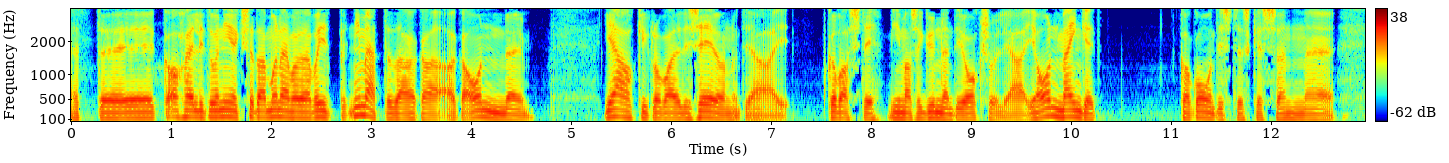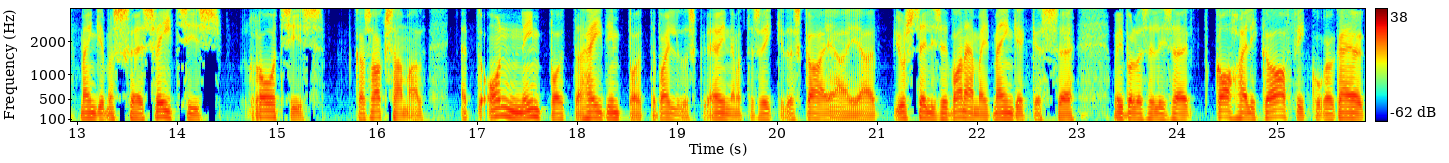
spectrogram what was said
et eh, KHL-i turniiriks seda mõnevõrra võib nimetada, aga, aga on jäähoki globaliseerunud ja kõvasti viimase kümnendi jooksul ja, ja on mängijaid ka koondistes, kes on mängimas Šveitsis, Rootsis, ka Saksamaal, et on importe, häid importe paljudes erinevates riikides ka ja, ja just selliseid vanemaid mängijaid, kes võib-olla sellise KHL-i graafikuga käi-,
